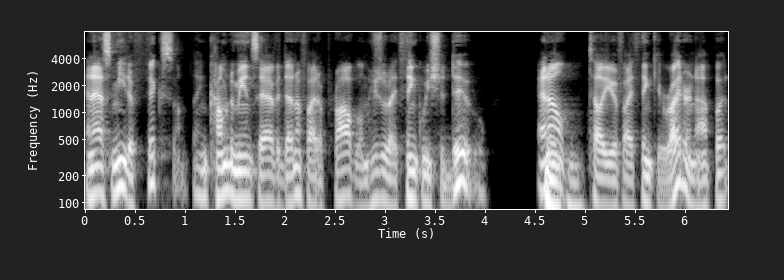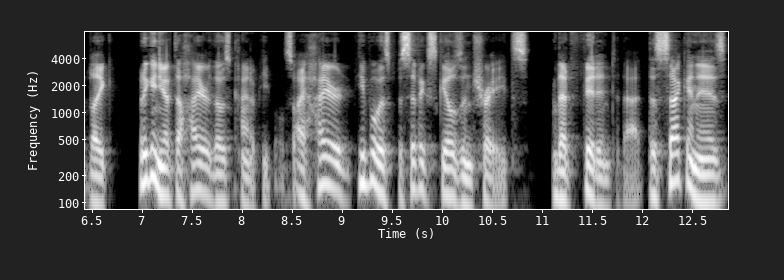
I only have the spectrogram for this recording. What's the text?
and ask me to fix something, come to me and say, I've identified a problem. Here's what I think we should do. And mm-hmm. I'll tell you if I think you're right or not. But like, but again, you have to hire those kind of people. So I hired people with specific skills and traits that fit into that. The second is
